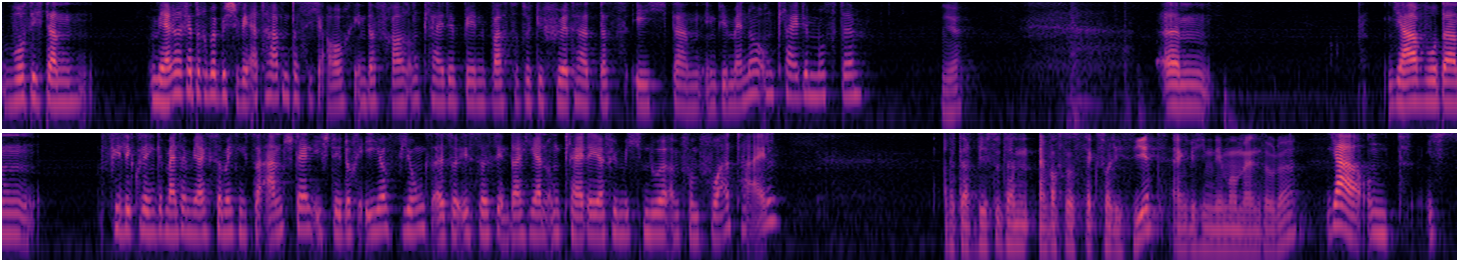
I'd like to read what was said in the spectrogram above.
wo sich dann mehrere darüber beschwert haben, dass ich auch in der Frauenumkleide bin, was dazu geführt hat, dass ich dann in die Männerumkleide musste. Ja. Ähm, ja, wo dann viele Kollegen gemeint haben, ja, ich soll mich nicht so anstellen, ich stehe doch eh auf Jungs, also ist das in der Herrenumkleide ja für mich nur ähm, vom Vorteil. Aber da wirst du dann einfach so sexualisiert eigentlich in dem Moment, oder? Ja, und ich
